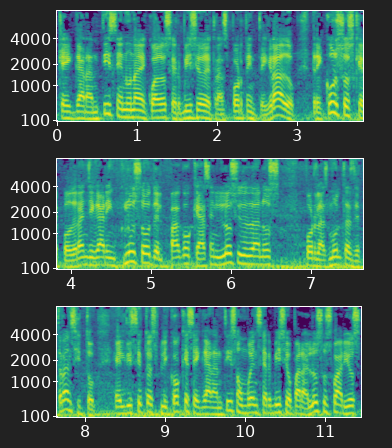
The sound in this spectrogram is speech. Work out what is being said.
que garanticen un adecuado servicio de transporte integrado, recursos que podrán llegar incluso del pago que hacen los ciudadanos por las multas de tránsito. El distrito explicó que se garantiza un buen servicio para los usuarios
